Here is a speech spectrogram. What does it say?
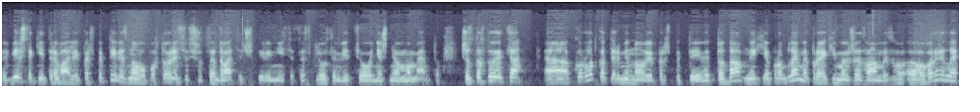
в більш такій тривалій перспективі. Знову повторюся, що це 24 місяці з плюсом від сьогоднішнього моменту. Що стосується е, перспективі, перспективи, то да, в них є проблеми, про які ми вже з вами зго- говорили,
